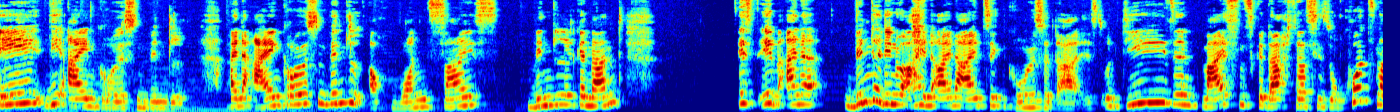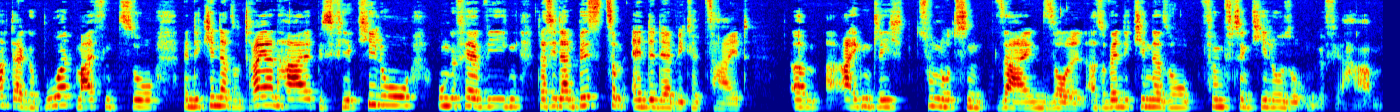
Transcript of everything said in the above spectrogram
E wie Eingrößenwindel. Eine Eingrößenwindel, auch One-Size-Windel genannt, ist eben eine Windel, die nur in einer einzigen Größe da ist. Und die sind meistens gedacht, dass sie so kurz nach der Geburt, meistens so, wenn die Kinder so dreieinhalb bis vier Kilo ungefähr wiegen, dass sie dann bis zum Ende der Wickelzeit ähm, eigentlich zu nutzen sein sollen. Also wenn die Kinder so 15 Kilo so ungefähr haben.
